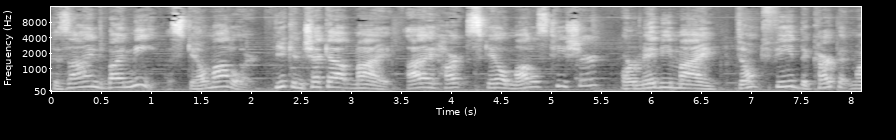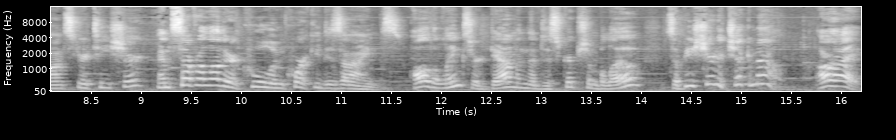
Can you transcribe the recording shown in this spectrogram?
designed by me, a scale modeler. You can check out my I Heart Scale Models t-shirt, or maybe my Don't Feed the Carpet Monster t-shirt, and several other cool and quirky designs. All the links are down in the description below, so be sure to check them out. All right,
